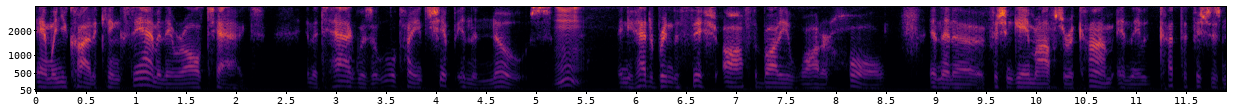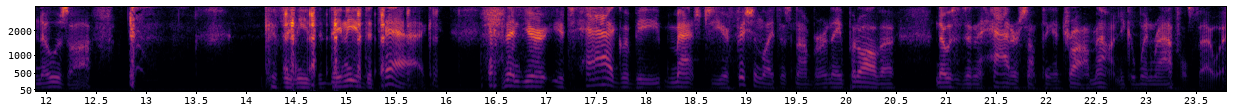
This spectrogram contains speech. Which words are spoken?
and when you caught a king salmon, they were all tagged, and the tag was a little tiny chip in the nose. Mm. And you had to bring the fish off the body of water whole, and then a fish and game officer would come and they would cut the fish's nose off because they needed they needed the tag and then your your tag would be matched to your fishing license number, and they put all the noses in a hat or something and draw them out, and you could win raffles that way.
